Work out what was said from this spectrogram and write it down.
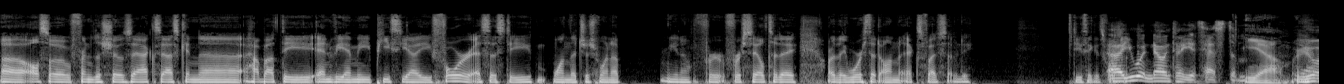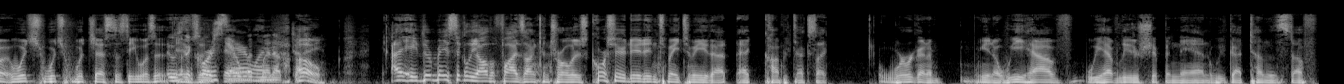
Uh, also, friend of the show, Zach's asking, uh, how about the NVMe PCIe 4 SSD, one that just went up, you know, for, for sale today? Are they worth it on X570? Do you think it's worth Uh, it? you wouldn't know until you test them. Yeah. You- Which which which SSD was it? It was the a- Corsair, Corsair one went up today. Oh, I, they're basically all the Phison controllers. Corsair did intimate to me that at Computex, like we're gonna, you know, we have we have leadership in NAND. We've got tons of stuff.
